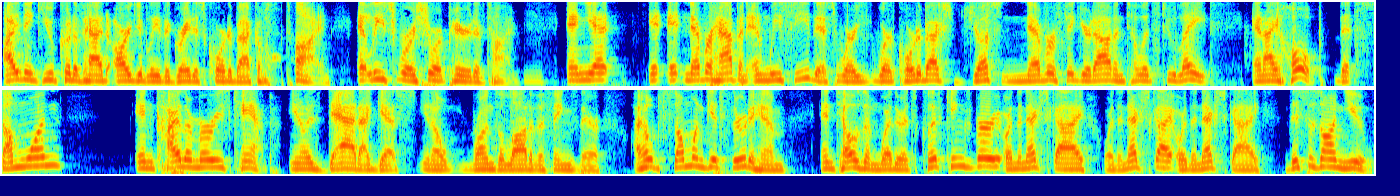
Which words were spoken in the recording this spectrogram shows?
I think you could have had arguably the greatest quarterback of all time. at least for a short period of time. Mm. And yet it, it never happened. And we see this where where quarterbacks just never figured out until it's too late. And I hope that someone in Kyler Murray's camp, you know, his dad, I guess, you know, runs a lot of the things there. I hope someone gets through to him and tells him whether it's Cliff Kingsbury or the next guy or the next guy or the next guy, this is on you.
